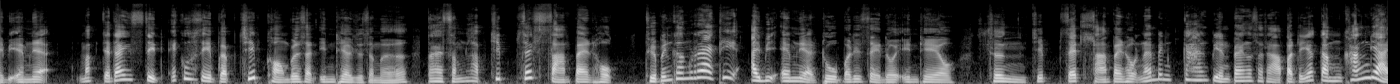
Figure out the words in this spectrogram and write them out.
IBM เนี่ยมักจะได้สิทธิ์ Exclusive กับชิปของบริษัท Intel อยู่เสมอ แต่สำหรับชิป Z386 ถือเป็นครั้งแรกที่ IBM เนี่ยถูกปฏิเสธโดย Intel ซึ่งชิป Z386 นั้นเป็นการเปลี่ยนแปลงสถาปัตยกรรมครั้งใหญ่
